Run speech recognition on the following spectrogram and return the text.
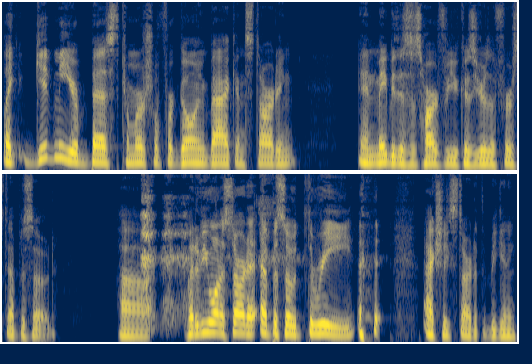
like, give me your best commercial for going back and starting. And maybe this is hard for you because you're the first episode. Uh, but if you want to start at episode three, actually start at the beginning.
